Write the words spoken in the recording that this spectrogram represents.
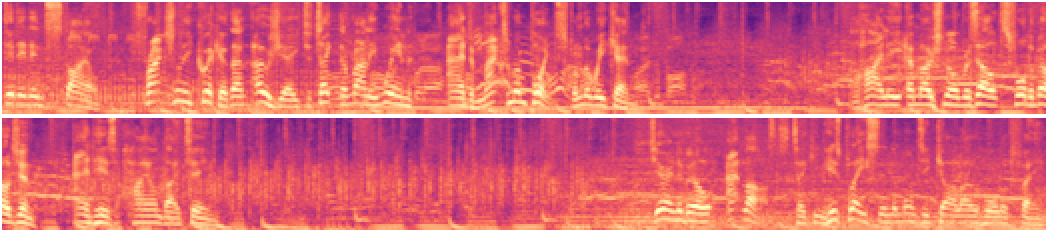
did it in style, fractionally quicker than Ogier to take the rally win and maximum points from the weekend. A highly emotional results for the Belgian and his Hyundai team. Thierry Neuville at last taking his place in the Monte Carlo Hall of Fame.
